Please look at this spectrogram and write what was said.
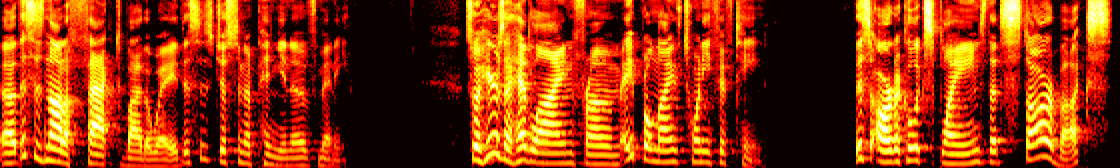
Uh, this is not a fact, by the way. This is just an opinion of many. So here's a headline from April 9th, 2015. This article explains that Starbucks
